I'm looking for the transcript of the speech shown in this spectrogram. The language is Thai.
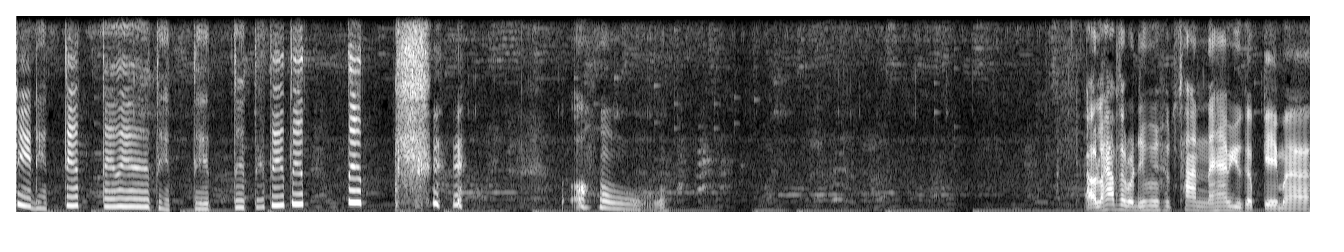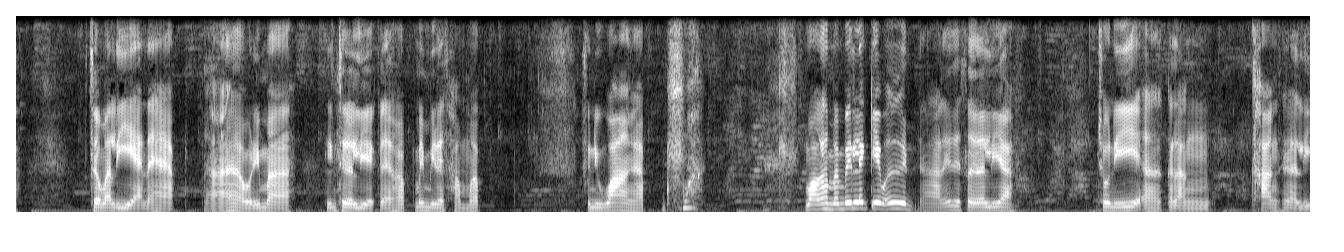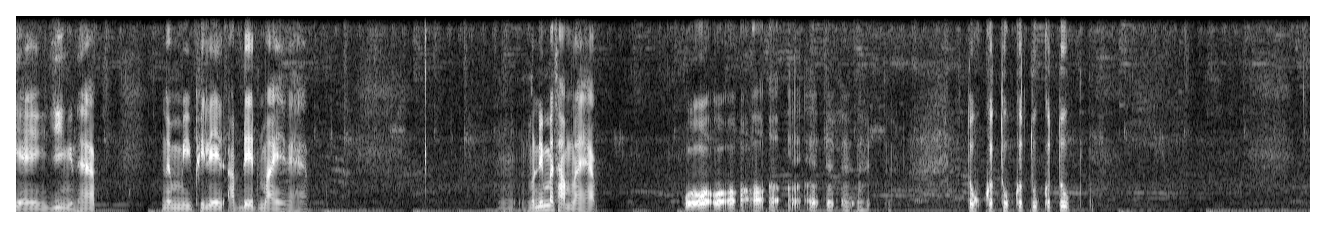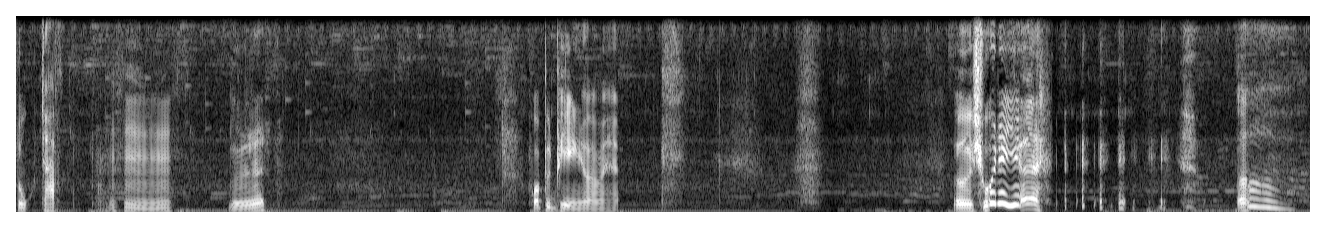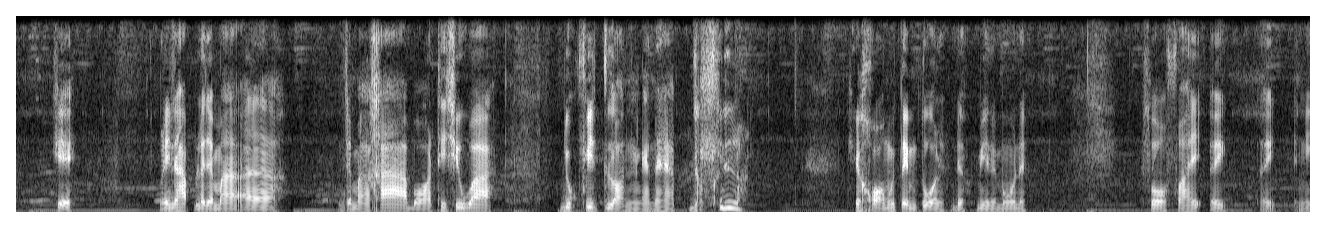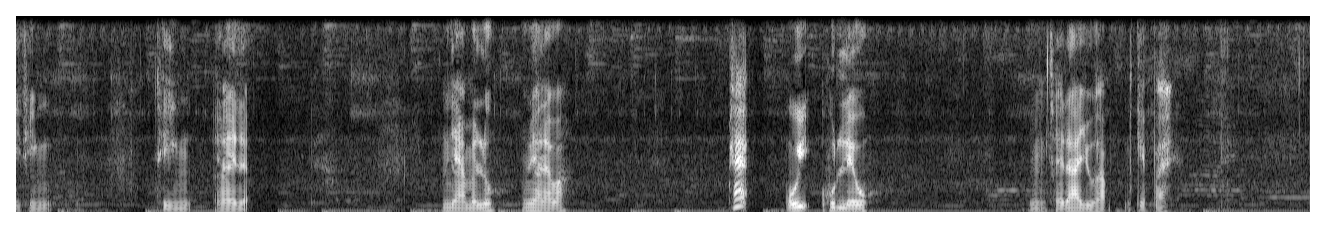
ตึ๊ดตึ๊ดตึ๊ดตึ๊ดตึ๊ดตึ๊ดตึ๊ดตึ๊ดตึ๊ดตึ๊ดโอ้โห เอาละครับสวัสดีทุกท่านนะครับอยู่กับเกมมาเทอร์มาเรียนะครับ อ่า วันนี้มาเล่นเทอร์เรียกันแล้วครับ ไม่มีอะไรทำครับ ช่วงนี้ว่างครับ ว่างทำไมไม่เล่นเกมอื่น อ่า เล่นเทอร์เรีย ช่วงนี้เอ่อกำลังข้างเทอร์เรียอย่างยิ่งนะครับนั่นมีพิเรนอัปเดตใหม่นะครับ วันนี้มาทำอะไรครับ โอ้โอ้โอ้ตุกกระตุกกระตุกกระตุก ตุกจัดหรือเพราะเป็นเพลงใช่ไหมครับเออ ช่วยได้เยอะเออโอเค วันนี้นะครับเราจะมาเออจะมาฆ่าบอสที่ชื่อว่ายุคฟิตลอนกันนะครับ ยุคฟิตลอน เฮียของมึงเต็มตัวเลยเดี๋ยวมีอะไรโม้เนี่ยโซไฟเอ้ยเอ้ยอันนี้ทิ้ง ทิ้งอะไรเนี่ยมันยาไม่รู้ไม่มีอะไรวะแพะอุ้ยหุ่นเร็วอืมใช้ได้อยู่ครับ เก็บไป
